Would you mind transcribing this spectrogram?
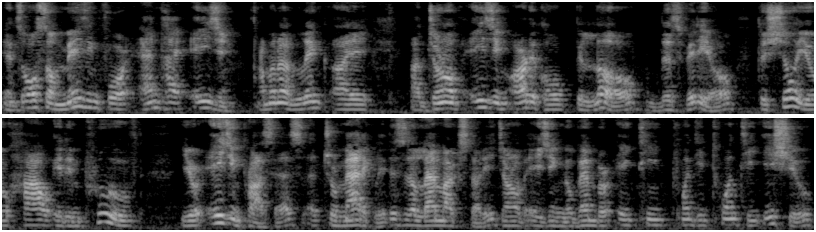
It's also amazing for anti-aging. I'm gonna link a, a Journal of Aging article below this video to show you how it improved your aging process uh, dramatically. This is a landmark study, Journal of Aging, November 18, 2020 issue,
